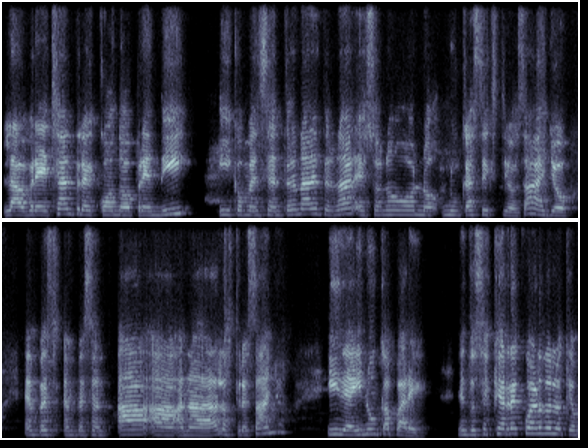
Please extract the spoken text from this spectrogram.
La brecha entre cuando aprendí y comencé a entrenar, entrenar, eso no, no nunca existió, ¿sabes? Yo empecé, empecé a, nadar a los tres años y de ahí nunca paré. Entonces, ¿qué recuerdo? Lo que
